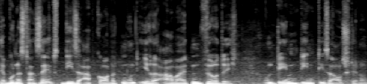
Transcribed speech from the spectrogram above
der Bundestag selbst diese Abgeordneten und ihre Arbeiten würdigt. Und dem dient diese Ausstellung.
